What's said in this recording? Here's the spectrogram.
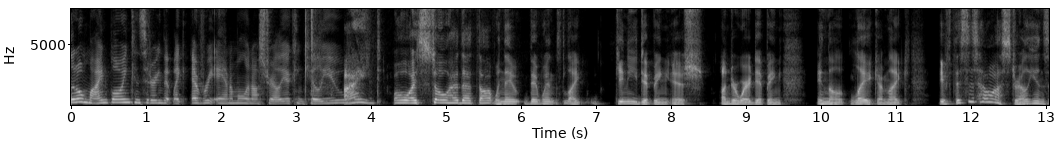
little mind-blowing considering that like every animal in Australia can kill you. I oh, I still had that thought when they they went like guinea dipping ish, underwear dipping in the lake. I'm like, if this is how Australians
